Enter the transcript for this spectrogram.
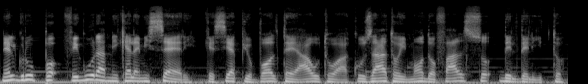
Nel gruppo figura Michele Misseri, che si è più volte autoaccusato in modo falso del delitto.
